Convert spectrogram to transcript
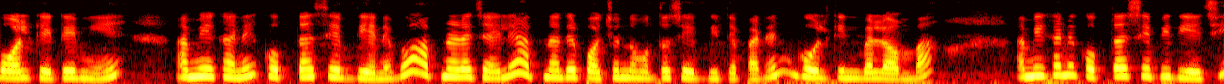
বল কেটে নিয়ে আমি এখানে কোপ্তা শেপ দিয়ে নেব। আপনারা চাইলে আপনাদের পছন্দ মতো শেপ দিতে পারেন গোল কিংবা লম্বা। আমি এখানে কোপ্তা শেপই দিয়েছি।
